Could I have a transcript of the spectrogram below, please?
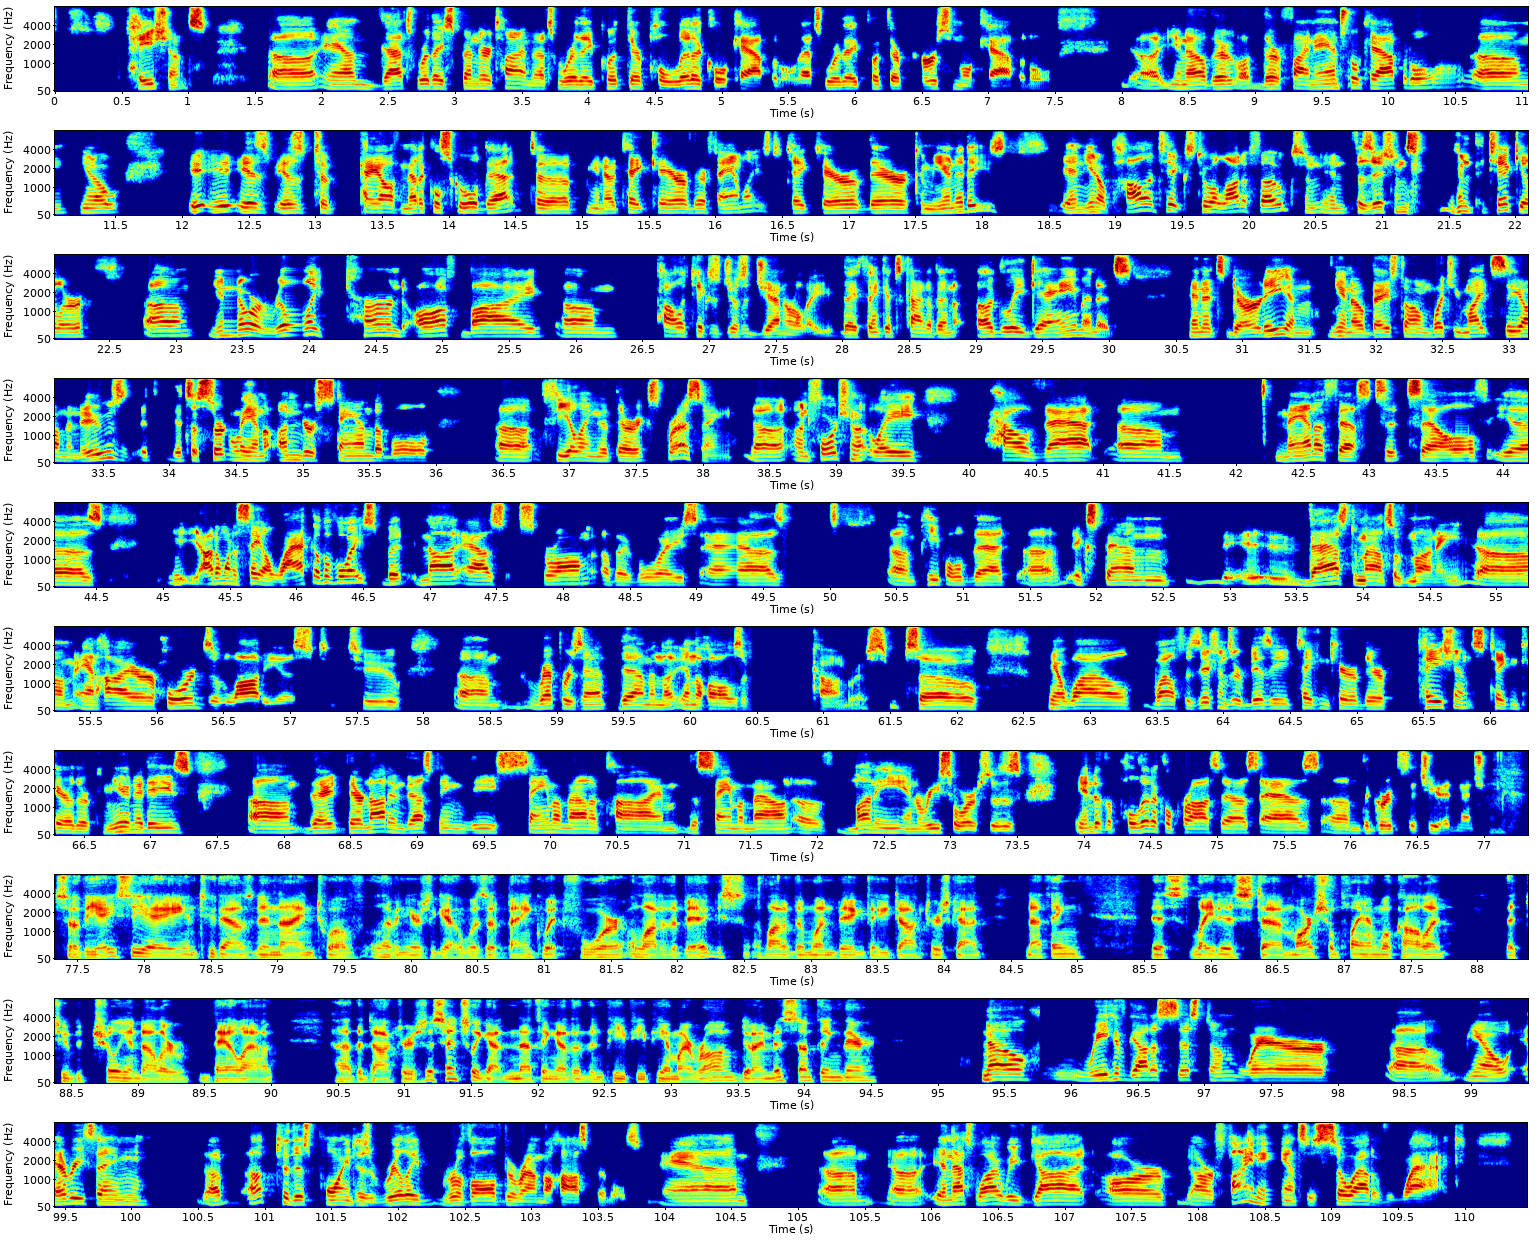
patients. Uh, and that's where they spend their time. That's where they put their political capital. That's where they put their personal capital. Uh, you know, their their financial capital. Um, you know, is is to pay off medical school debt, to you know take care of their families, to take care of their communities, and you know politics to a lot of folks and, and physicians in particular, um, you know, are really turned off by um, politics just generally. They think it's kind of an ugly game and it's and it's dirty and you know based on what you might see on the news, it's, it's a certainly an understandable uh, feeling that they're expressing. Uh, unfortunately, how that um, manifests itself is I don't want to say a lack of a voice, but not as strong of a voice as um, people that uh, expend uh, vast amounts of money um, and hire hordes of lobbyists to um, represent them in the in the halls of Congress. So, you know, while while physicians are busy taking care of their patients, taking care of their communities, um, they, they're not investing the same amount of time, the same amount of money and resources into the political process as um, the groups that you had mentioned. So the ACA in 2009, 12, 11 years ago was a banquet for a lot of the bigs. A lot of them won big. The doctors got nothing. This latest uh, Marshall Plan, we'll call it, the $2 trillion bailout, uh, the doctors essentially got nothing other than PPP. Am I wrong? Did I miss something there? No, we have got a system where uh, you know everything up, up to this point has really revolved around the hospitals, and um, uh, and that's why we've got our our finances so out of whack.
